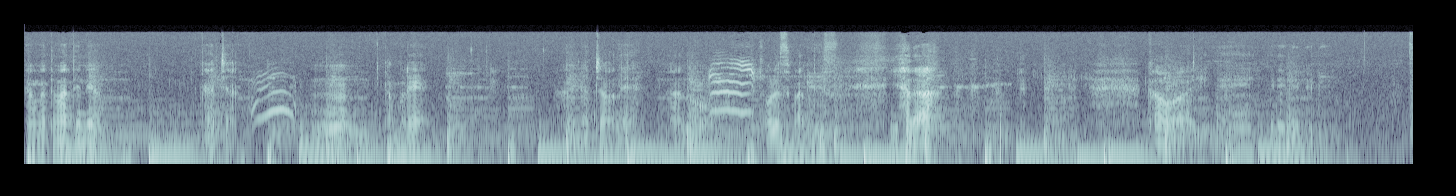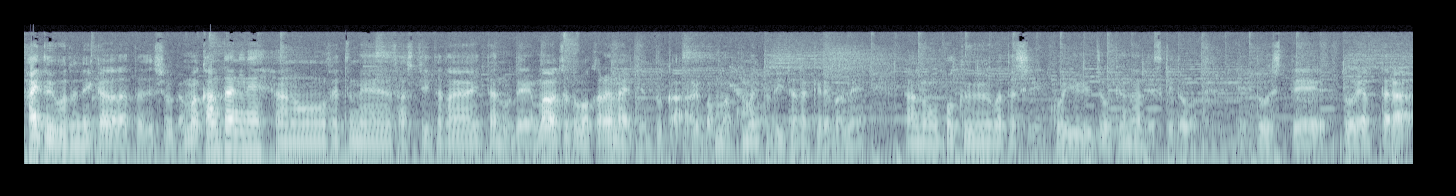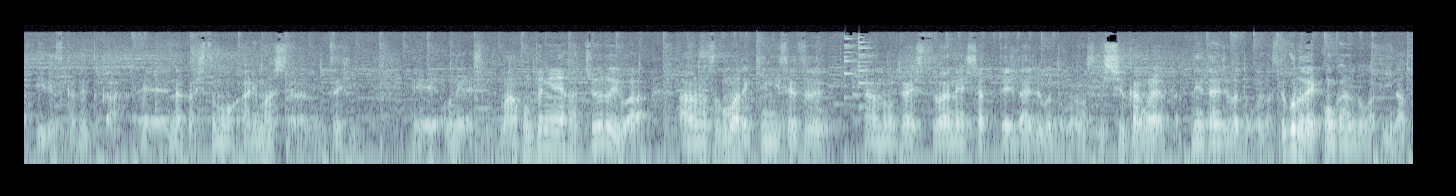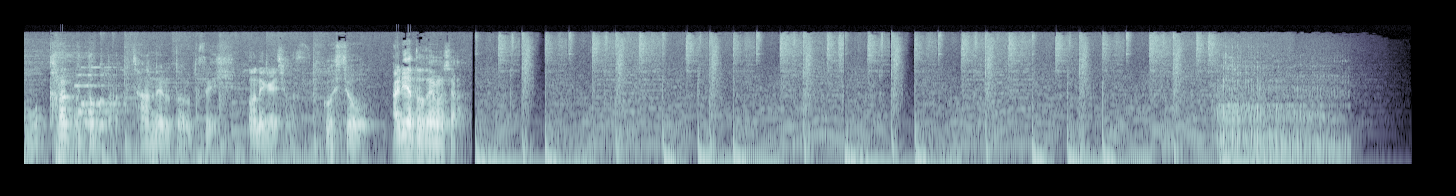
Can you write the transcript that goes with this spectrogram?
頑張って待ってんだよ。母ちゃん。うん。頑張れはい母ちゃんはねあのお留守番です。やだ。かわいいね。はいということでいかがだったでしょうか。まあ簡単にね、あのー、説明させていただいたのでまあちょっとわからない点とかあればまあコメントでいただければねあの僕私こういう状況なんですけど、えー、どうしてどうやったらいいですかねとか、えー、なんか質問ありましたらね是非、えー、お願いします。まあ本当にね爬虫類はあのそこまで気にせずあの外出はねしちゃって大丈夫だと思います。1週間ぐらいだったらね大丈夫だと思います。ということで今回の動画いいなと思ったらグッドボタンチャンネル登録ぜひお願いします。ご視聴ありがとうございました。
